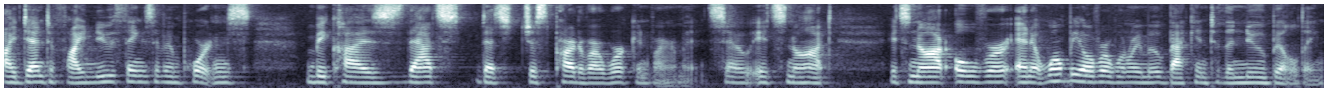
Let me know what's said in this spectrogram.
identify new things of importance because that's that's just part of our work environment. So it's not it's not over and it won't be over when we move back into the new building.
